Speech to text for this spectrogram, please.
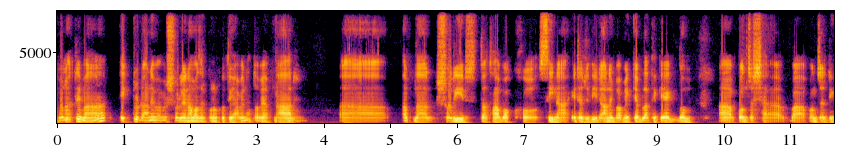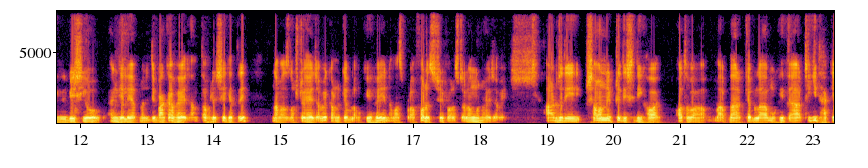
বোন আকলিমা একটু ডানে বামে সরলে নামাজের কোনো ক্ষতি হবে না তবে আপনার আপনার শরীর তথা বক্ষ সিনা এটা যদি ডানে বামে কেবলা থেকে একদম আহ, পঞ্চাশ বা পঞ্চাশ ডিগ্রি বেশিও অ্যাঙ্গেলে আপনার যদি বাঁকা হয়ে যান তাহলে সেক্ষেত্রে নামাজ নষ্ট হয়ে যাবে, কারণ কেবলামুখী হয়ে নামাজ পড়া ফরজ, সেই ফরজটা লঙ্ঘন হয়ে যাবে। আর যদি সামান্য একটু দিক হয়, অথবা আপনার কেবলামুখীতা ঠিকই থাকে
